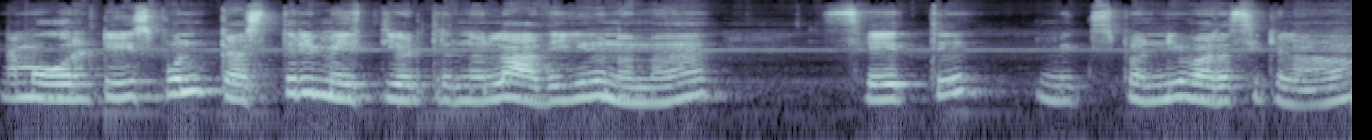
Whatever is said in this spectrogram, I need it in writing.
நம்ம ஒரு டீஸ்பூன் கஸ்தூரி மேத்தி எடுத்துருந்தோம்ல அதையும் நம்ம சேர்த்து மிக்ஸ் பண்ணி வரசிக்கலாம்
